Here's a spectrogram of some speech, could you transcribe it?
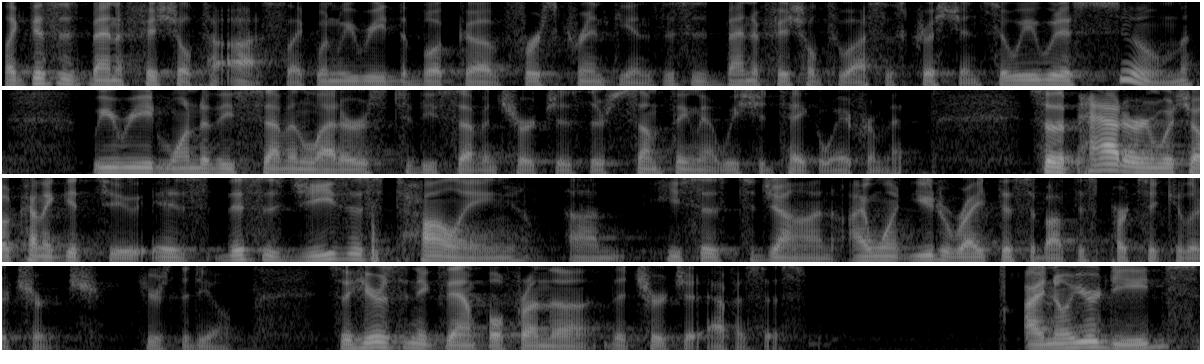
like this is beneficial to us. Like when we read the book of First Corinthians, this is beneficial to us as Christians. So we would assume we read one of these seven letters to these seven churches, there's something that we should take away from it. So the pattern, which I'll kind of get to, is this is Jesus telling, um, he says to John, I want you to write this about this particular church. Here's the deal. So here's an example from the, the church at Ephesus. I know your deeds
